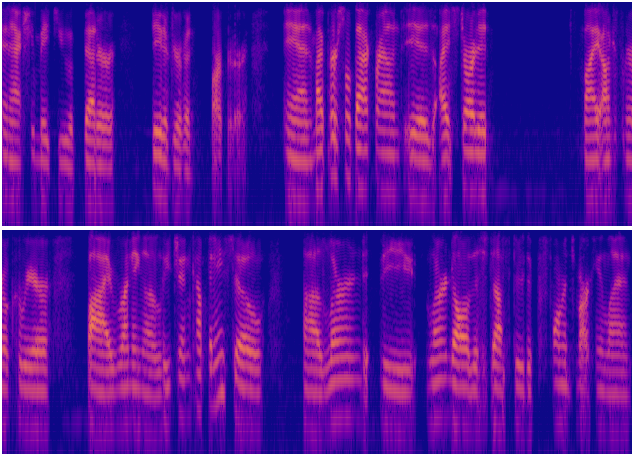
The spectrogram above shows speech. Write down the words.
and actually make you a better data-driven marketer. And my personal background is I started my entrepreneurial career by running a lead gen company. So uh, learned the learned all of this stuff through the performance marketing lens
